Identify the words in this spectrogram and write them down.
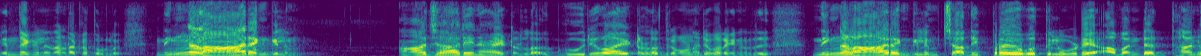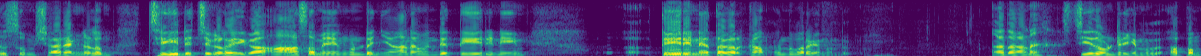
എന്തെങ്കിലും നടക്കത്തുള്ളൂ. നിങ്ങൾ ആരെങ്കിലും ആചാര്യനായിട്ടുള്ള ഗുരുവായിട്ടുള്ള ദ്രോണർ പറയുന്നത് നിങ്ങൾ ആരെങ്കിലും ചതിപ്രയോഗത്തിലൂടെ അവന്റെ ധനുസും ശരങ്ങളും ഛേദിച്ചു കളയുക ആ സമയം കൊണ്ട് ഞാൻ അവന്റെ തേരിനെയും തേരിനെ തകർക്കാം എന്ന് പറയുന്നുണ്ട്. അതാണ് ചെയ്തുകൊണ്ടിരിക്കുന്നത്. അപ്പം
